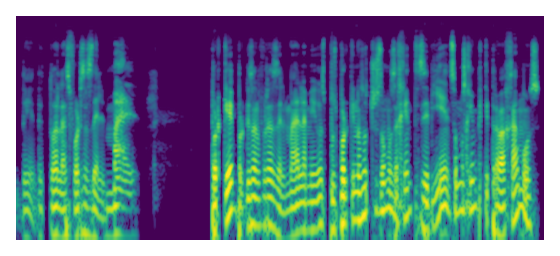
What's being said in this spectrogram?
de, de todas las fuerzas del mal. ¿Por qué? ¿Por qué son fuerzas del mal, amigos? Pues porque nosotros somos agentes de bien, somos gente que trabajamos.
